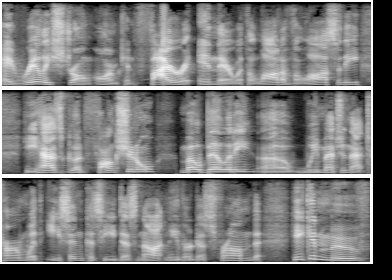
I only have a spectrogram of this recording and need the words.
a really strong arm, can fire it in there with a lot of velocity. He has good functional mobility. Uh, we mentioned that term with Eason because he does not, neither does Fromm. He can move.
